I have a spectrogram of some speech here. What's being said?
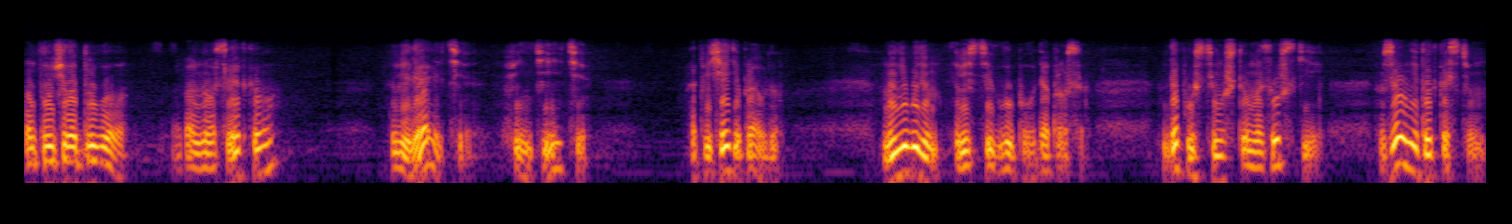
Он получил от другого. А Носель от кого? Виляете, финтите. Отвечайте правду. Мы не будем вести глупого допроса. Допустим, что Мазурский взял не тот костюм.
